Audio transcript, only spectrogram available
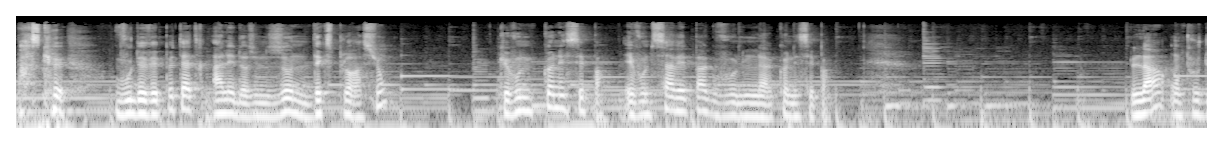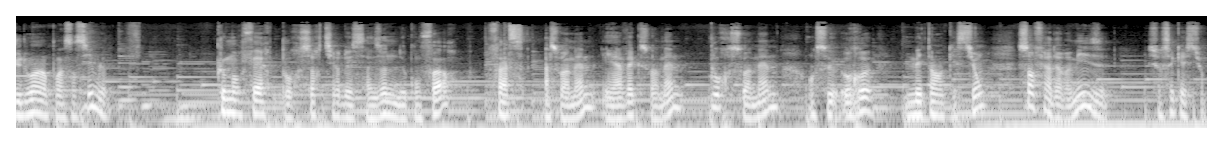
parce que vous devez peut-être aller dans une zone d'exploration que vous ne connaissez pas et vous ne savez pas que vous ne la connaissez pas. là, on touche du doigt un point sensible. Comment faire pour sortir de sa zone de confort face à soi-même et avec soi-même, pour soi-même, en se remettant en question, sans faire de remise sur ces questions,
